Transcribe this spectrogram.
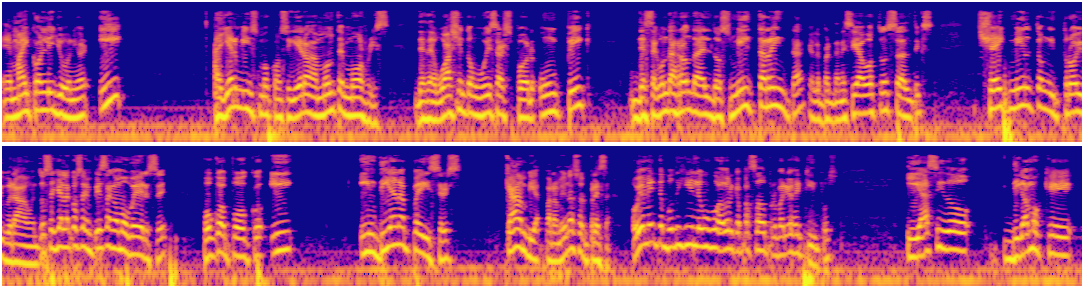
eh, Mike Conley Jr. Y ayer mismo consiguieron a Monte Morris desde Washington Wizards por un pick de segunda ronda del 2030 que le pertenecía a Boston Celtics, Shake Milton y Troy Brown. Entonces ya las cosas empiezan a moverse poco a poco y Indiana Pacers cambia, para mí una sorpresa. Obviamente Buddy Hill es un jugador que ha pasado por varios equipos y ha sido, digamos que,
